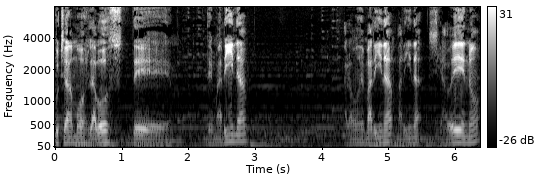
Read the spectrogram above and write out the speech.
Escuchamos la voz de, de Marina. Hablamos de Marina, Marina Chiaveno.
